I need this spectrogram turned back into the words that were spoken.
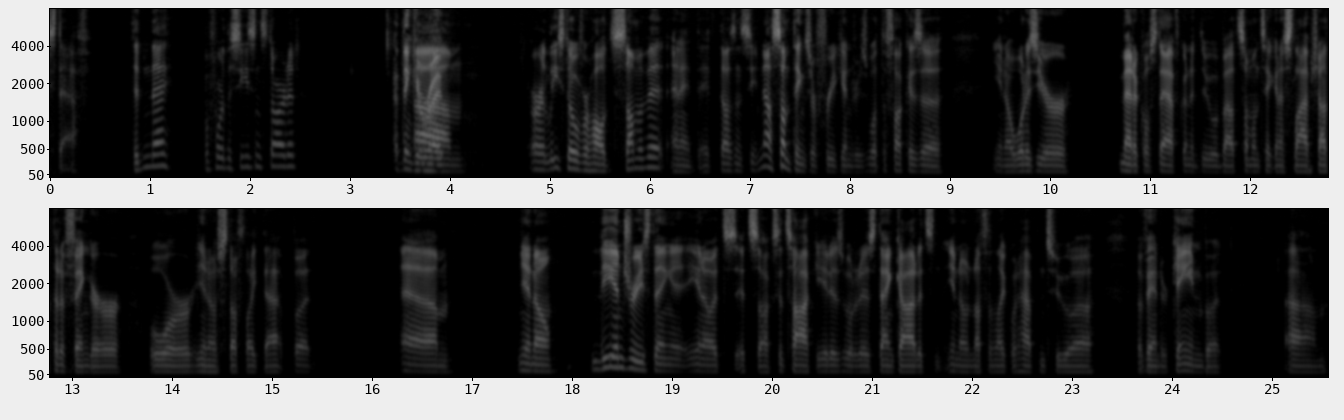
staff, didn't they? Before the season started? I think you're right. um, or at least overhauled some of it, and it, it doesn't seem now. Some things are freak injuries. What the fuck is a, you know, what is your medical staff going to do about someone taking a slap shot to the finger or you know stuff like that? But, um, you know, the injuries thing, you know, it's it sucks. It's hockey. It is what it is. Thank God, it's you know nothing like what happened to uh Evander Kane, but, um.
